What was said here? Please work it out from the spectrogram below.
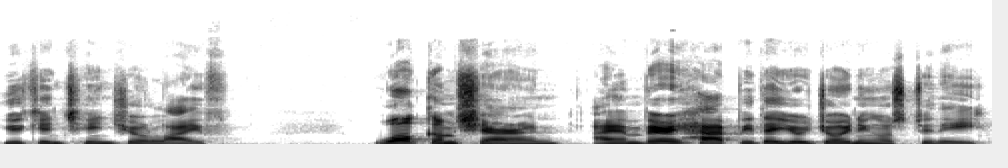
you can change your life. Welcome, Sharon. I am very happy that you're joining us today.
